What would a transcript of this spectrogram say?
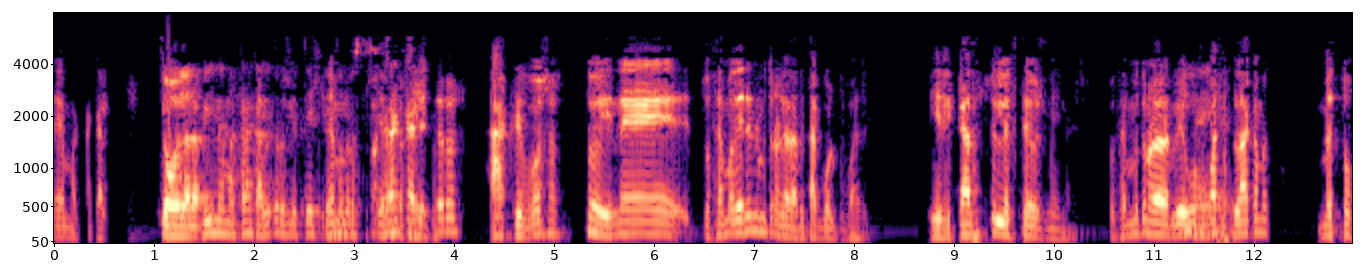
είναι μακράν καλύτερος. Και ο Λεραμπή είναι μακράν καλύτερος γιατί έχει Είναι περισσότερα στοιχεία στο μακράν παιχνίδι. του. καλύτερος. Ακριβώς αυτό είναι. Το θέμα δεν είναι με τον Ελραμπή τα γκολ που βάζει. Ειδικά τους τελευταίους μήνες. Το θέμα με τον Ελραμπή, εγώ Είναι, έχω πάθει είναι. πλάκα με, με το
